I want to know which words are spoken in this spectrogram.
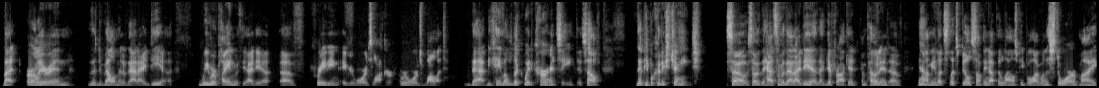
but earlier in the development of that idea, we were playing with the idea of creating a rewards locker, a rewards wallet that became a liquid currency itself that people could exchange. So, so it had some of that idea, that gift rocket component of, yeah, I mean, let's let's build something up that allows people. I want to store my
